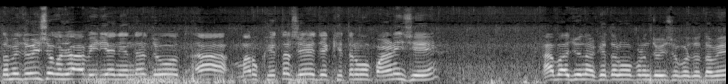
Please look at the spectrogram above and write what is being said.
તમે જોઈ શકો છો આ વિડીયાની અંદર જો આ મારું ખેતર છે, જે ખેતરમાં પાણી છે, આ બાજુના ખેતરમાં પણ જોઈ શકો છો તમે,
